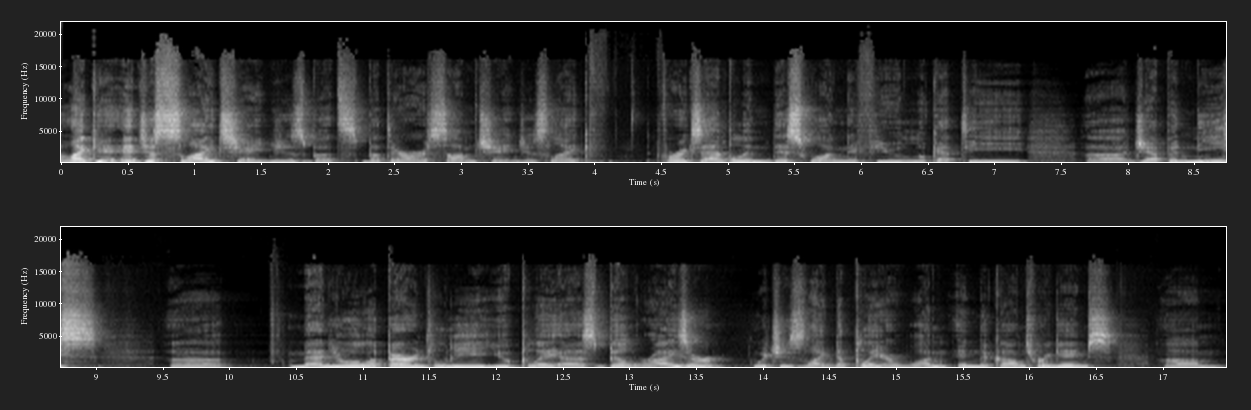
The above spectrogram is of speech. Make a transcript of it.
like it, it just slight changes, but but there are some changes. Like, for example, in this one, if you look at the uh, Japanese uh, manual, apparently you play as Bill Rizer, which is like the player one in the Contra games. Um,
